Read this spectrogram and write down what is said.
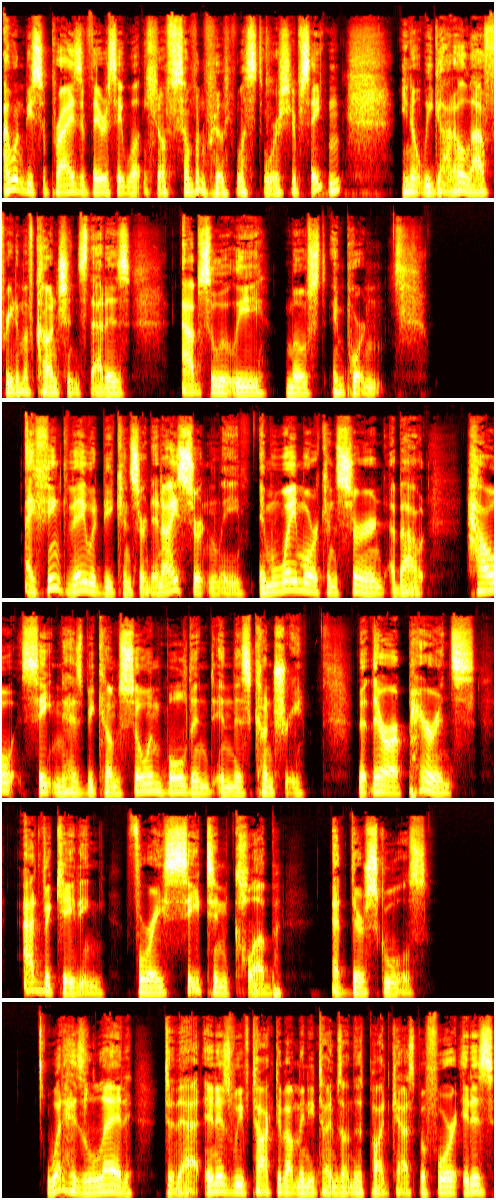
I wouldn't be surprised if they were to say, well, you know, if someone really wants to worship Satan, you know, we got to allow freedom of conscience. That is absolutely most important. I think they would be concerned, and I certainly am way more concerned about how Satan has become so emboldened in this country that there are parents advocating for a Satan club at their schools. What has led to that? And as we've talked about many times on this podcast before, it is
